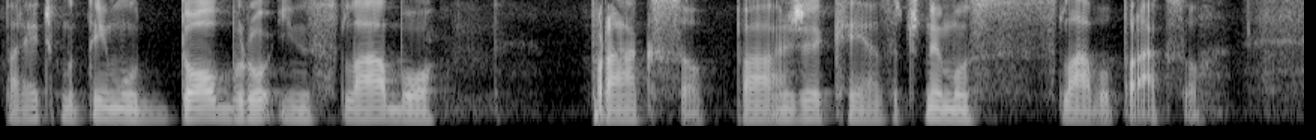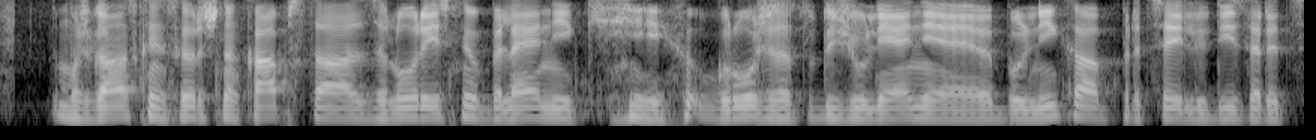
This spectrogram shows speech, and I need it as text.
pa rečemo temu, dobro in slabo prakso. Pa že kaj, ja, začnemo s slabo prakso. Možganska in srčna kap sta zelo resni obeljeni, ki ogrožajo tudi življenje bolnika. Predvsej ljudi zaradi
